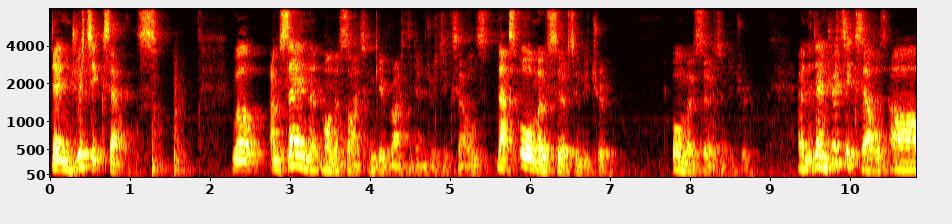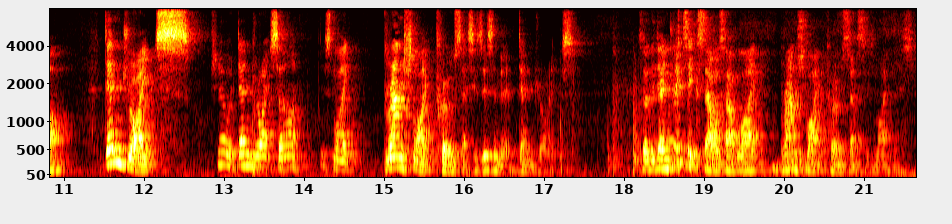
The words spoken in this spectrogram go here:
dendritic cells. Well, I'm saying that monocytes can give rise to dendritic cells. That's almost certainly true. Almost certainly true. And the dendritic cells are dendrites. Do you know what dendrites are? It's like branch-like processes, isn't it, dendrites? So the dendritic cells have like branch-like processes like this,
